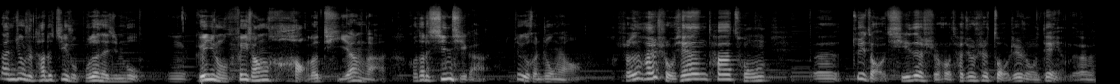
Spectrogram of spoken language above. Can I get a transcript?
但就是它的技术不断在进步，嗯，给你一种非常好的体验感和它的新奇感，这个很重要。神海首先它从呃最早期的时候，它就是走这种电影的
